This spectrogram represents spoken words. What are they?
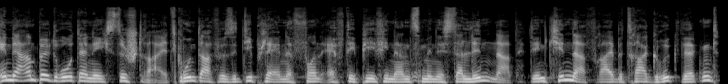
In der Ampel droht der nächste Streit. Grund dafür sind die Pläne von FDP-Finanzminister Lindner, den Kinderfreibetrag rückwirkend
